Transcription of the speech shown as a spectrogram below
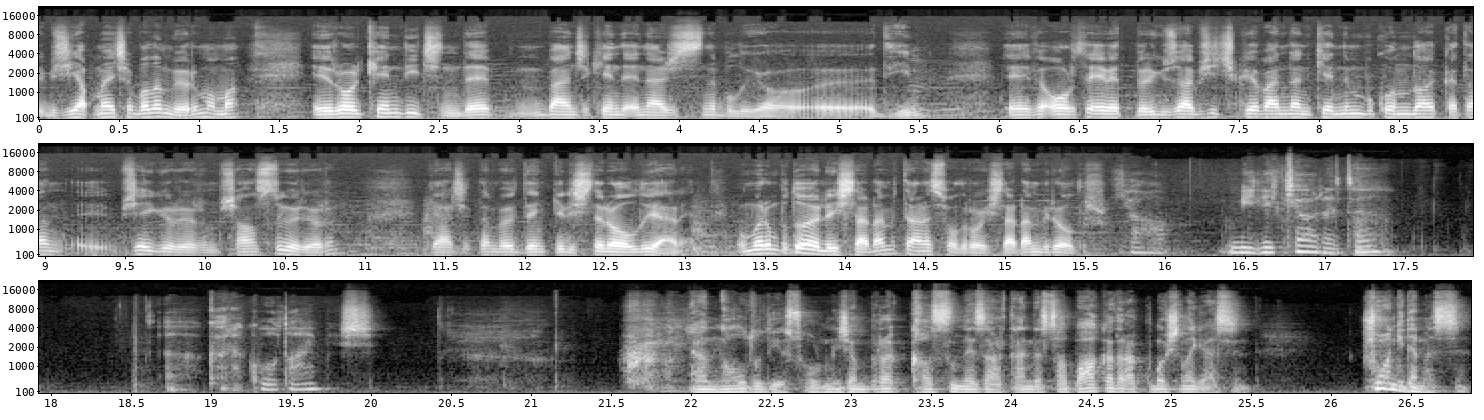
e, bir şey yapmaya çabalamıyorum ama e, rol kendi içinde bence kendi enerjisini buluyor e, diyeyim. E, ve ortaya evet böyle güzel bir şey çıkıyor. Benden kendimi bu konuda hakikaten e, bir şey görüyorum, şanslı görüyorum. Gerçekten böyle denk gelişler oldu yani. Umarım bu da öyle işlerden bir tanesi olur, o işlerden biri olur. Ya Melike aradı. Ee, Karakoldaymış. Ya ne oldu diye sormayacağım. Bırak kalsın nezarette sabaha kadar aklı başına gelsin. Şu an gidemezsin.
